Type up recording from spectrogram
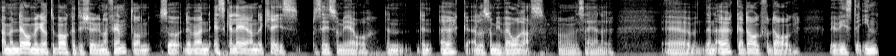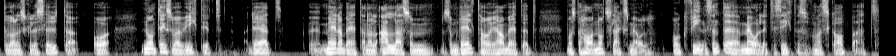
Ja, men då om vi går tillbaka till 2015 så det var en eskalerande kris precis som i år. Den, den ökar, eller som i våras får man väl säga nu. Eh, den ökar dag för dag. Vi visste inte var den skulle sluta och Någonting som var viktigt, det är att eh, medarbetarna och alla som, som deltar i arbetet måste ha något slags mål. Och finns inte målet i sikte så får man skapa ett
